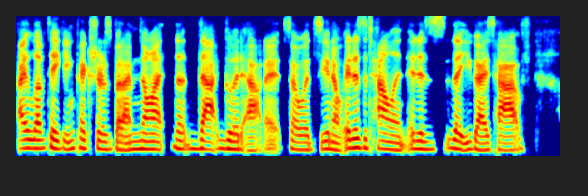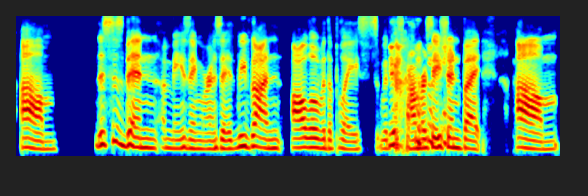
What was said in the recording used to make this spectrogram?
I love taking pictures, but I'm not th- that good at it. So it's you know it is a talent. It is that you guys have. Um, this has been amazing, Marissa. We've gone all over the place with this conversation, but um.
